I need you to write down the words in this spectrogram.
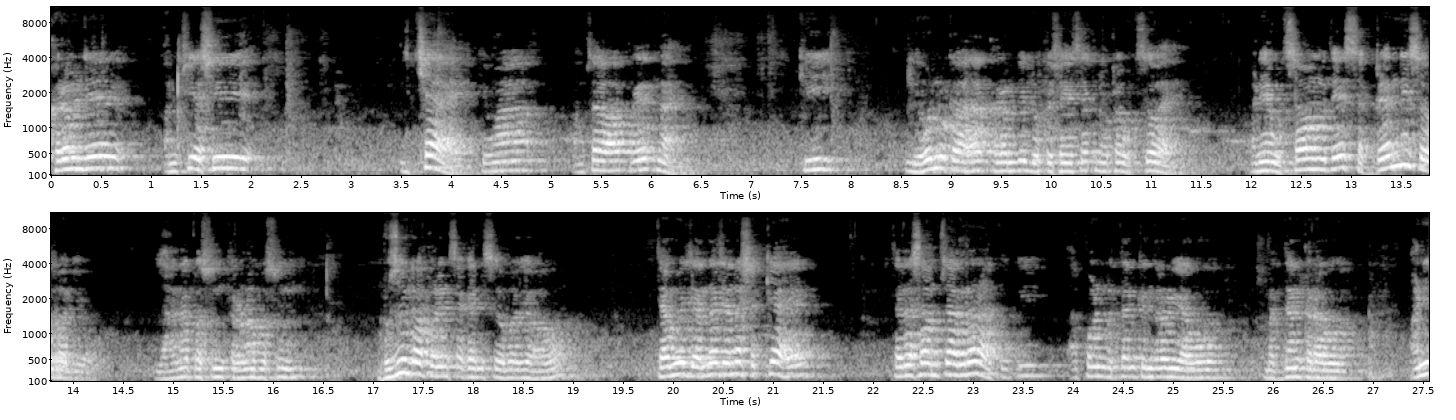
खरं म्हणजे आमची अशी इच्छा आहे किंवा आमचा हा प्रयत्न आहे की निवडणुका हा खरं म्हणजे लोकशाहीचा एक मोठा उत्सव आहे. आणि या उत्सवामध्ये सगळ्यांनी सहभागी व्हावं. लहानापासून तरुणापासून बुजुर्गापर्यंत सगळ्यांनी सहभागी व्हावं. त्यामुळे ज्यांना ज्यांना शक्य आहे त्यांना असा आमचा आग्रह राहतो की आपण मतदान केंद्रावर यावं मतदान करावं आणि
